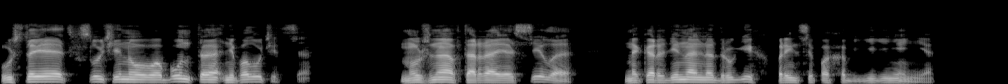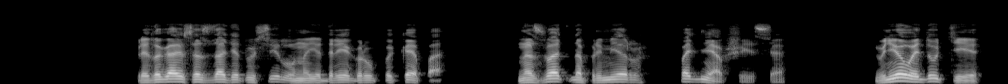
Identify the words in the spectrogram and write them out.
Устоять в случае нового бунта не получится. Нужна вторая сила на кардинально других принципах объединения. Предлагаю создать эту силу на ядре группы КЭПа. Назвать, например, поднявшиеся. В нее войдут те,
